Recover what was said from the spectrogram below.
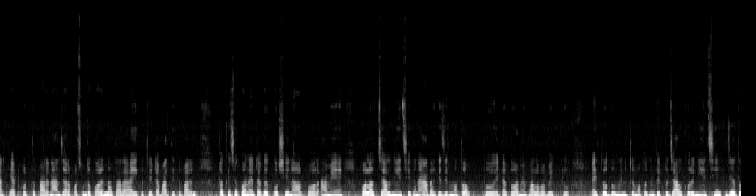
আর কি অ্যাড করতে পারেন। আর যারা পছন্দ করেন না, তারা এই ক্ষেত্রে এটা বাদ দিতে পারেন। তো কিছুক্ষণ এটাকে কষিয়ে নেওয়ার পর আমি পোলাও চাল নিয়েছি এখানে আধা কেজির মতো। তো এটাকেও আমি ভালোভাবে একটু এই তো দু মিনিটের মতো কিন্তু একটু জাল করে নিয়েছি। যেহেতু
